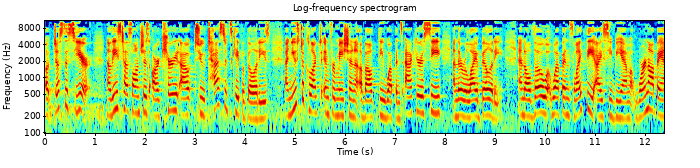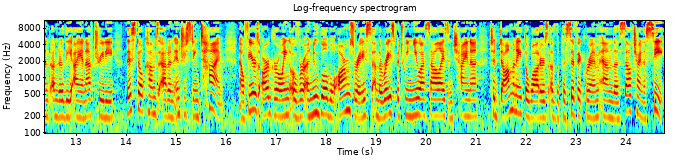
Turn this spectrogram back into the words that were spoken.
uh, just this year. Now, these test launches are carried out to test its capabilities and used to collect information about the weapon's accuracy and their reliability. And although weapons like the ICBM were not banned under the INF Treaty, this still comes at an interesting time. Now, fears are growing over a new global arms race and the race between U.S. allies and China to dominate the waters of the Pacific Rim and the South China Sea.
